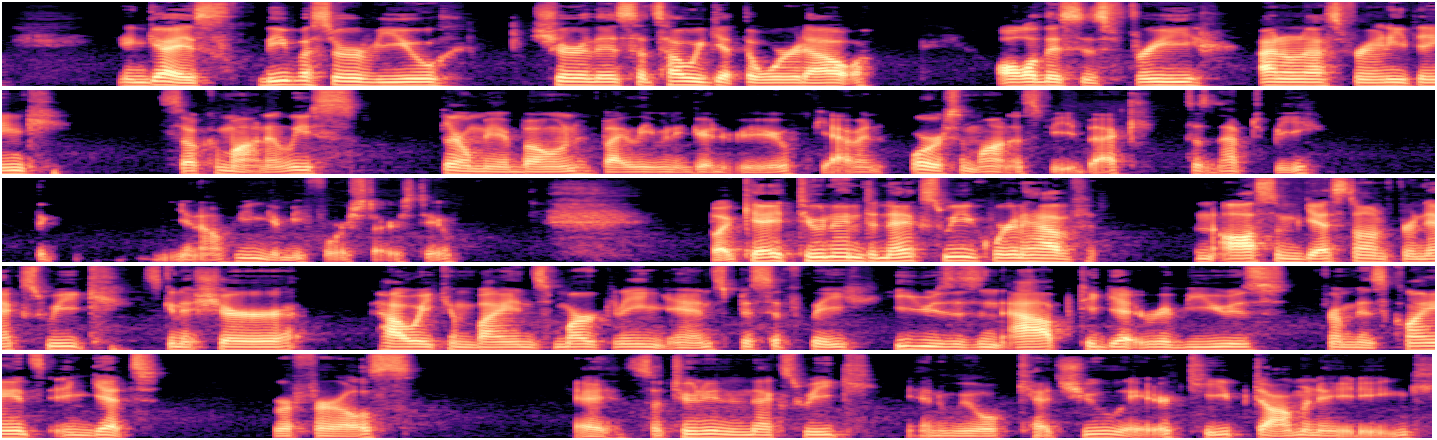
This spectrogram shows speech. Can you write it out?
And guys, leave us a review. Share this. That's how we get the word out. All this is free. I don't ask for anything. So come on, at least throw me a bone by leaving a good review if you haven't, or some honest feedback. It doesn't have to be, the, you know, you can give me four stars too. But okay, tune in to next week. We're gonna have an awesome guest on for next week. He's to share how he combines marketing and specifically he uses an app to get reviews from his clients and get referrals. Okay, so tune in next week and we will catch you later. Keep dominating.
